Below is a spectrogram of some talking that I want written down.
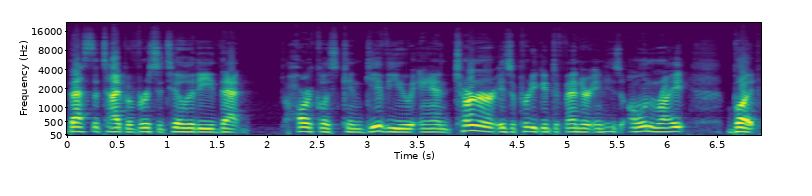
that's the type of versatility that Harkless can give you. And Turner is a pretty good defender in his own right, but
